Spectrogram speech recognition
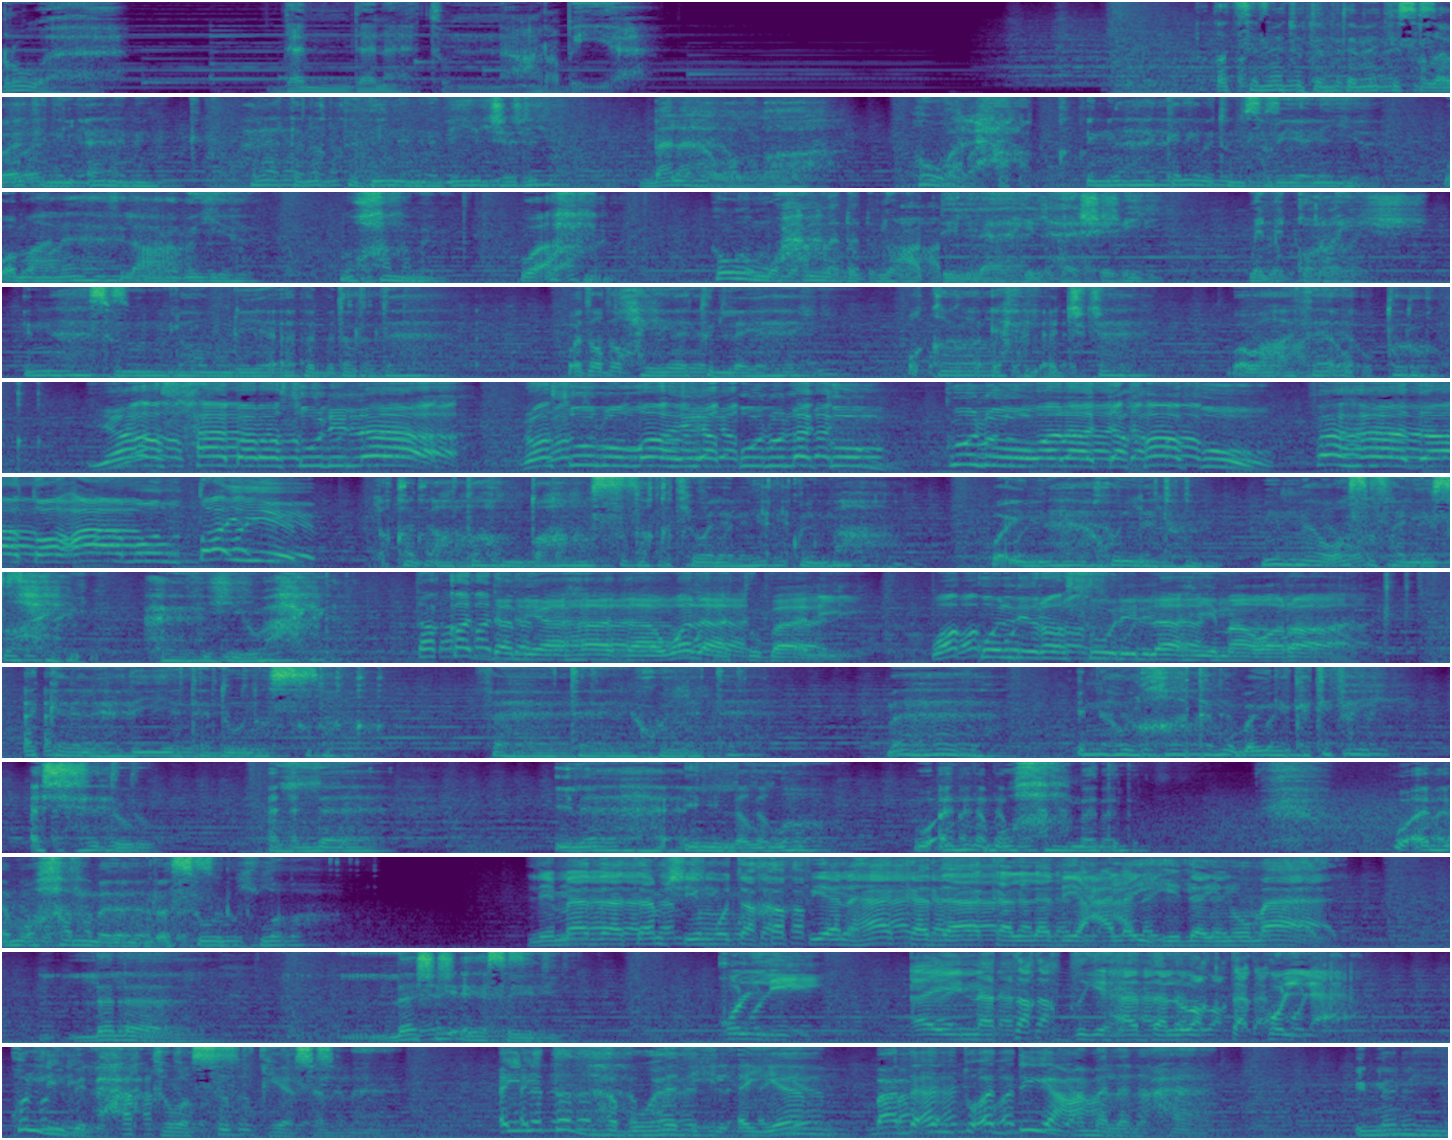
روى دندنات عربية. لقد سمعت تمتمات صلوات الآن منك. هل اعتنقت دين النبي الجديد؟ بلى والله هو الحق. إنها كلمة سريانية ومعناها في العربية محمد وأحمد. هو محمد بن عبد الله الهاشمي من قريش. إنها سنون العمر يا أبا الدرداء وتضحيات الليالي وقرائح الأجفان ووعثاء الطرق. يا أصحاب رسول الله رسول الله يقول لكم كلوا ولا تخافوا فهذا طعام طيب. لقد أعطاهم طعام الصدقة ولم يأكل معهم وإنها خلة مما وصف لي صاحبي هذه واحدة. تقدم يا هذا ولا تبالي وقل لرسول الله ما وراءك. أكل الهدية دون الصدقة فهاتان خلتان. ما هذا؟ إنه الخاتم بين كتفي. أشهد أن لا إله إلا الله وأن محمدا وأن محمدا رسول الله. لماذا تمشي متخفيا هكذا كالذي عليه دين مال؟ لا لا لا شيء يا سيدي. قل لي أين تقضي هذا الوقت كله؟ قل لي بالحق والصدق يا سلمان. أين تذهب هذه الأيام بعد أن تؤدي عمل نحان إنني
